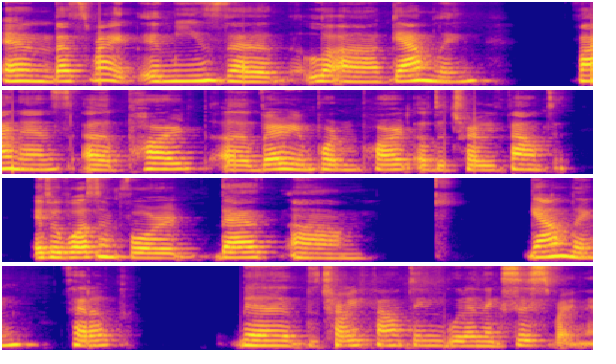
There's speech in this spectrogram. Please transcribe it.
And that's right, it means that uh, gambling financed a part, a very important part of the Trevi Fountain. If it wasn't for that um, gambling setup, the, the Trevi Fountain wouldn't exist right now.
